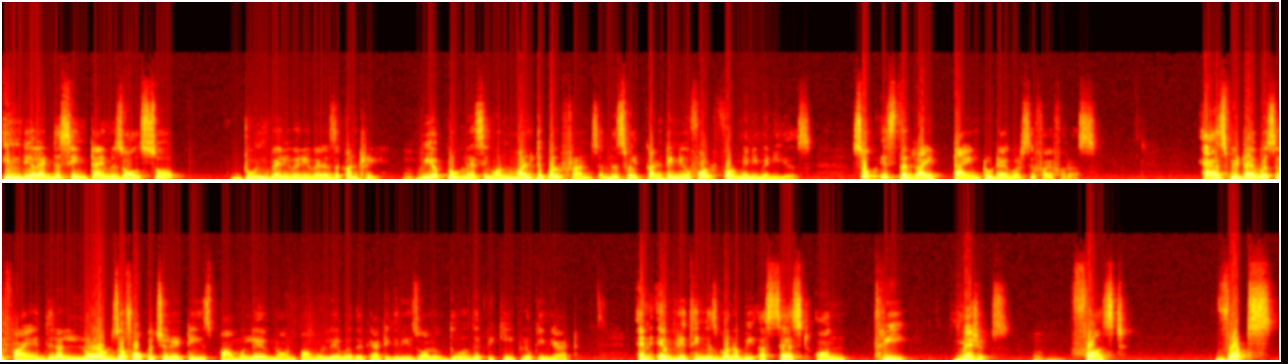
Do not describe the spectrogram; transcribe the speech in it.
India at the same time is also doing very, very well as a country. Mm-hmm. We are progressing on multiple fronts, and this will continue for, for many, many years. So it's the right time to diversify for us. As we diversify, there are loads of opportunities, palm Palmolive, non-Palmolive, other categories, all of those that we keep looking at. And everything is going to be assessed on three measures. Mm-hmm. First, what's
